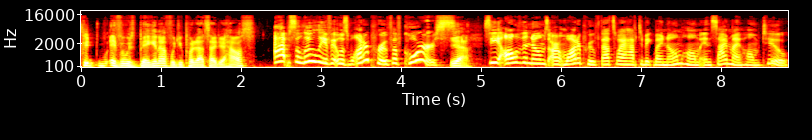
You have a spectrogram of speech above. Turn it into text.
Could if it was big enough, would you put it outside your house? Absolutely. If it was waterproof, of course. Yeah. See, all of the gnomes aren't waterproof. That's why I have to make my gnome home inside my home, too.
